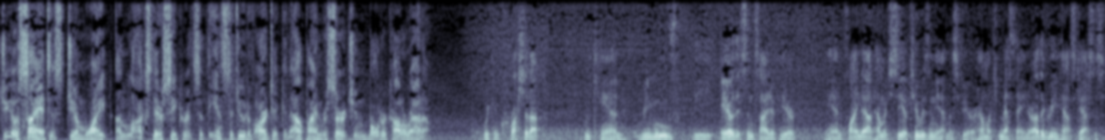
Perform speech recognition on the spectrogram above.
Geoscientist Jim White unlocks their secrets at the Institute of Arctic and Alpine Research in Boulder, Colorado. We can crush it up. We can remove the air that's inside of here and find out how much CO2 is in the atmosphere, or how much methane or other greenhouse gases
